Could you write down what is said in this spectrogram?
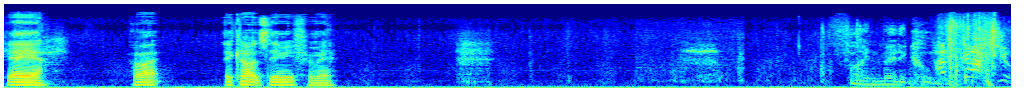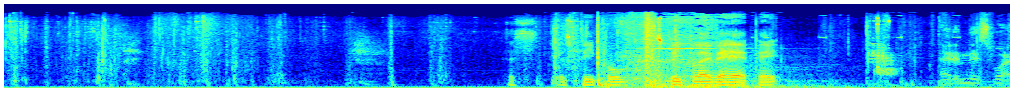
Yeah, yeah. Alright. They can't see me from here. Find medical. I've got you. There's, there's people there's people over here, Pete. Heading this way.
